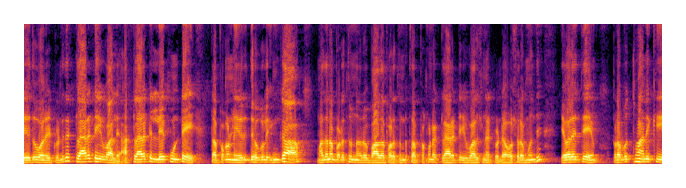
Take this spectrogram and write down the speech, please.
లేదు అనేటువంటిది క్లారిటీ ఇవ్వాలి. ఆ క్లారిటీ లేకుంటే తప్పకుండా నిరుద్యోగులు ఇంకా మదన పడుతున్నారో బాధపడుతున్నారు తప్పకుండా క్లారిటీ ఇవ్వాల్సినటువంటి అవసరం ఉంది. ఎవరైతే ప్రభుత్వానికి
